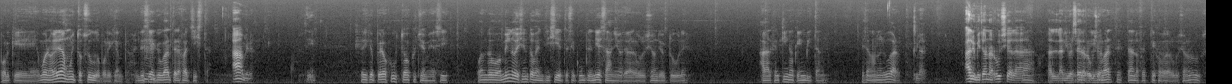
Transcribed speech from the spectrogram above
porque, bueno, él era muy tosudo, por ejemplo. Él decía que Ugarte era fascista. Ah, mira. Sí. Le dije, pero justo, escúcheme, así, cuando en 1927 se cumplen 10 años de la Revolución de Octubre, al argentino que invitan es a Manuel Ugarte. Claro. Ah, lo invitaron a Rusia a la- Claro. al aniversario de la Revolución. Ugarte está en los festejos de la Revolución Rusa.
